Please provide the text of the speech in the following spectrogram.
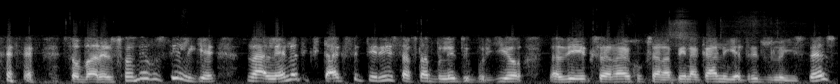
στον παρελθόν έχω στείλει και να λένε ότι κοιτάξτε τηρήστε αυτά που λέει το Υπουργείο δηλαδή ξανά, έχω ξαναπεί να κάνουν οι γιατροί τους λογιστές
